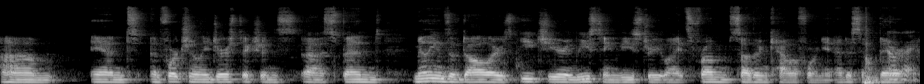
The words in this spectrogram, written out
Um, and unfortunately, jurisdictions uh, spend millions of dollars each year leasing these streetlights from Southern California Edison, their, Okay.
